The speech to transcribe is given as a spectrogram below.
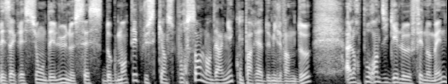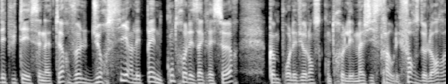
Les agressions d'élus ne cessent d'augmenter, plus 15% l'an dernier comparé à 2022. Alors pour endiguer le phénomène, députés et sénateurs veulent durcir les peines contre les agresseurs, comme pour les violences contre les magistrats ou les forces de l'ordre.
